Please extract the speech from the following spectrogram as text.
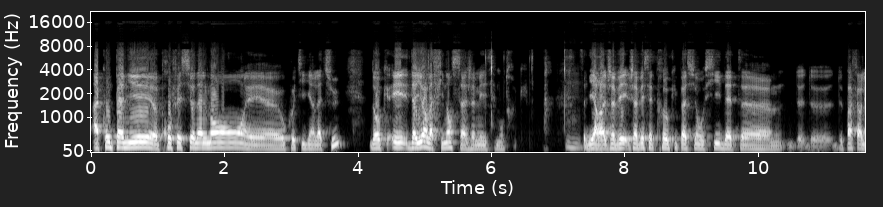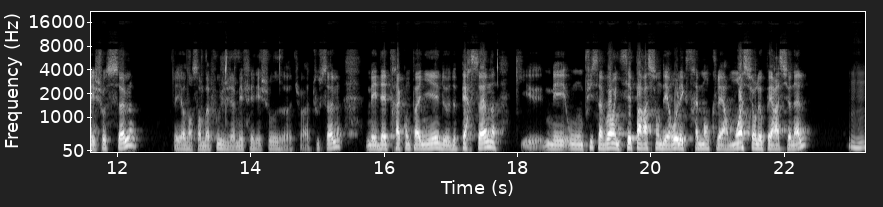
accompagné euh, professionnellement et euh, au quotidien là-dessus. Donc et d'ailleurs la finance ça a jamais été mon truc. Mhm. C'est-à-dire j'avais j'avais cette préoccupation aussi d'être euh, de, de de pas faire les choses seul D'ailleurs, dans Samba Fou, j'ai jamais fait les choses, tu vois, tout seul, mais d'être accompagné de, de, personnes, qui, mais où on puisse avoir une séparation des rôles extrêmement claire. Moi sur l'opérationnel mmh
